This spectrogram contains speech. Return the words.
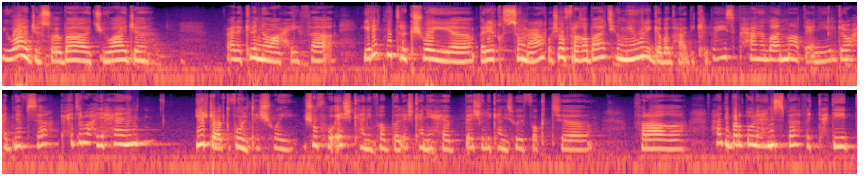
يواجه صعوبات يواجه على كل النواحي فيا ريت نترك شوي بريق السمعة وأشوف رغباتي وميولي قبل هذه كلها. فهي سبحان الله أنماط يعني يلقى الواحد نفسه. حتى الواحد أحيانا يرجع لطفولته شوي يشوف هو إيش كان يفضل إيش كان يحب إيش اللي كان يسويه في وقت آه، فراغه. هذه برضو لها نسبة في التحديد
